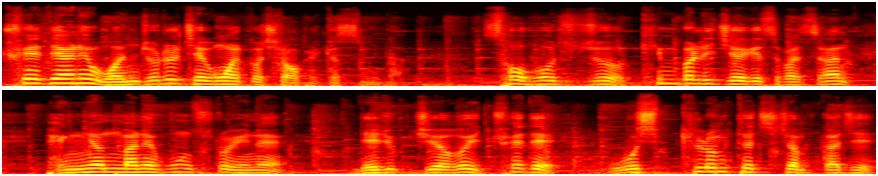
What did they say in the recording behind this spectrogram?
최대한의 원조를 제공할 것이라고 밝혔습니다. 서호주주 킴벌리 지역에서 발생한 100년 만의 홍수로 인해 내륙 지역의 최대 50km 지점까지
